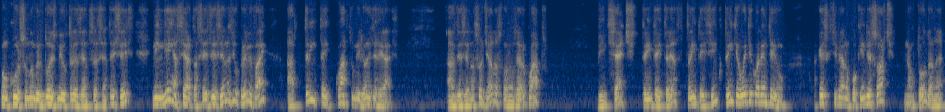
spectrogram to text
concurso número 2366, ninguém acerta seis dezenas e o prêmio vai a 34 milhões de reais. As dezenas sorteadas foram 04, 27, 33, 35, 38 e 41. Aqueles que tiveram um pouquinho de sorte, não toda, né?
